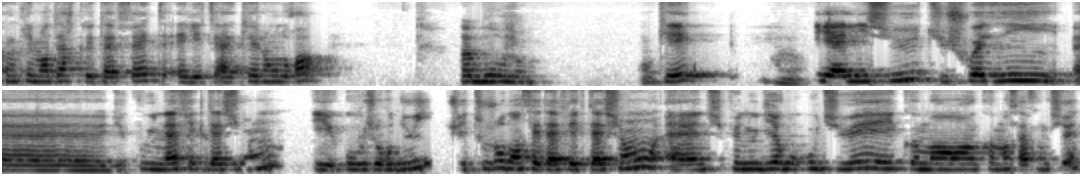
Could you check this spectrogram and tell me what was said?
complémentaire que tu as faite, elle était à quel endroit? À Bourgeon. OK. Et à l'issue, tu choisis euh, du coup une affectation. Et aujourd'hui, tu es toujours dans cette affectation. Euh, tu peux nous dire où tu es et comment, comment ça fonctionne?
